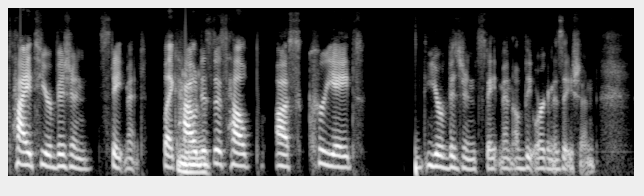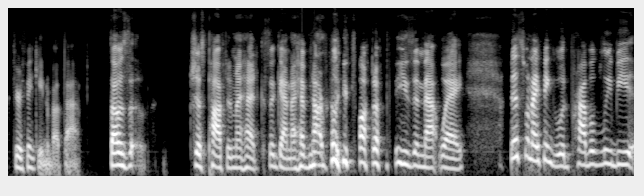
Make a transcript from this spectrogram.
tied to your vision statement. Like, how mm-hmm. does this help us create your vision statement of the organization if you're thinking about that that was uh, just popped in my head because again i have not really thought of these in that way this one i think would probably be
